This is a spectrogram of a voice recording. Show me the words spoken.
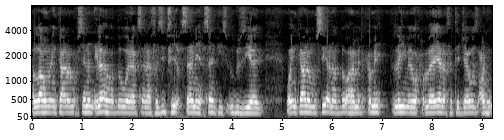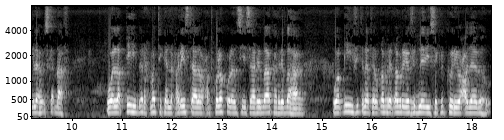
allaahuma in kaana muxsinan ilaahu hadduu wanaagsanaa fasid fii ixsaanihi ixsaankiisa ugu ziyaadi. Wain kaana musii'an hadduu ahaa mid xumi la yimid wax xumeeyana fatajaawaz canhu ilaahu iska dhaaf. Walaqihi biraxmatika naxariistaada waxaad kula kulansiisaa ridaaka ridahaaga. Waqihi fitnata alqabri qabriga fitnadiisa ka kori wacadaabahu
